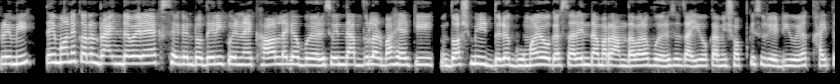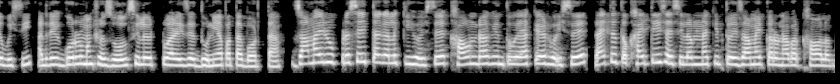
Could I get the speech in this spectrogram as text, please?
প্রেমিক। তাই মনে করেন রাইন দেবের এক সেকেন্ডও দেরি করে নাই, খাওয়ার লাগে বয়ে রয়েছে ইন্দা আবদুল্লার বাহে আর কি দশ মিনিট ধরে ঘুমায়ও গেছে, আর ইন্দা আমার রান্দা বাড়া বয়ে রয়েছে যাই হোক, আমি সবকিছু রেডি হয়ে খাইতে বসি আর এদিকে গরুর মাংস ঝোল ছিল একটু, আর এই যে ধনিয়া পাতা ভর্তা জামাইয়ের উপরে সেইটা গেলে কি হয়েছে খাউনটা কিন্তু একের হয়েছে রাইতে তো খাইতেই চাইছিলাম না, কিন্তু এই জামাইয়ের কারণে আবার খাওয়া লাগবে।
